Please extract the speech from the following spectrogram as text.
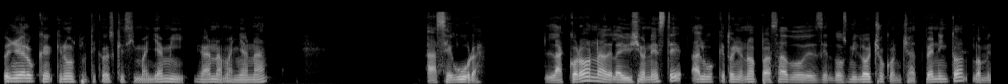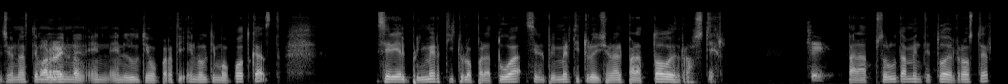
Toño, algo que, que no hemos platicado es que si Miami gana mañana, asegura la corona de la división este, algo que Toño no ha pasado desde el 2008 con Chad Pennington, lo mencionaste muy bien Correcto. en, en- en el último parti- en el último podcast. Sería el primer título para Tua, sería el primer título adicional para todo el roster, Sí. para absolutamente todo el roster.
